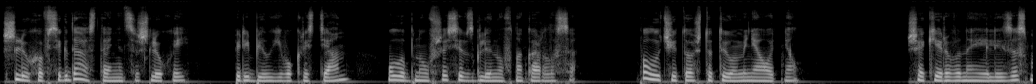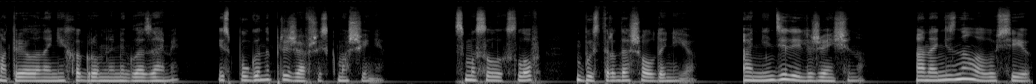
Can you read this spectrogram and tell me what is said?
«Шлюха всегда останется шлюхой», — перебил его Кристиан, — улыбнувшись и взглянув на Карлоса. «Получи то, что ты у меня отнял». Шокированная Элиза смотрела на них огромными глазами, испуганно прижавшись к машине. Смысл их слов быстро дошел до нее. Они делили женщину. Она не знала Лусию,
